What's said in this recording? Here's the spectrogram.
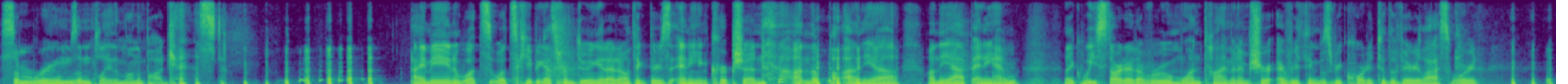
some rooms and play them on the podcast? I mean, what's what's keeping us from doing it? I don't think there's any encryption on the on the uh, on the app. Anyhow, like we started a room one time, and I'm sure everything was recorded to the very last word. it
